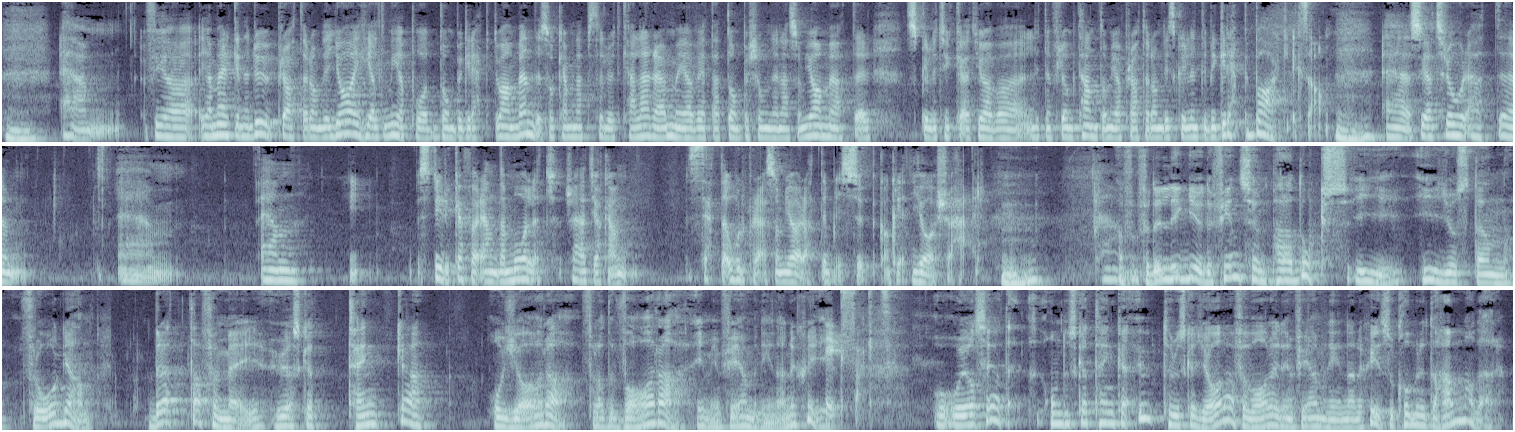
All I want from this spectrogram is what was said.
Ehm, för jag, jag märker när du pratar om det, jag är helt med på de begrepp du använder, så kan man absolut kalla det. Men jag vet att de personerna som jag möter skulle tycka att jag var en liten flumtant om jag pratade om det. skulle inte bli greppbart liksom. Eh, så jag tror att ehm, ehm, en styrka för ändamålet så att jag kan sätta ord på det här som gör att det blir superkonkret. Gör så här. Ja, för, för det ligger ju, det finns ju en paradox i, i just den frågan. Berätta för mig hur jag ska tänka och göra för att vara i min feminina energi. Exakt. Och, och jag säger att om du ska tänka ut hur du ska göra för att vara i din feminina energi så kommer du inte hamna där.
